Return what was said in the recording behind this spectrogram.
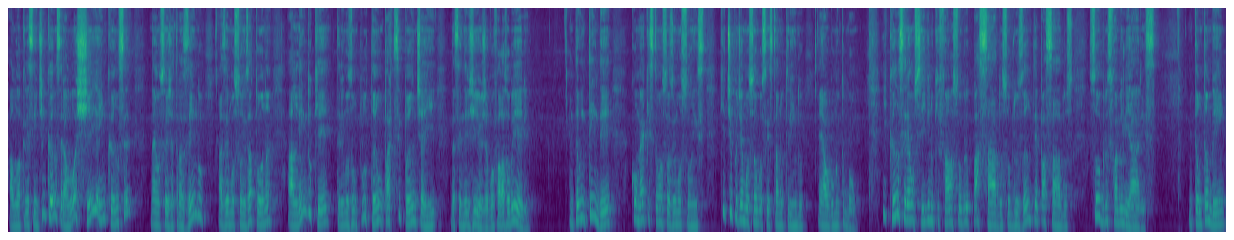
a lua crescente em câncer, a lua cheia em câncer, né? ou seja, trazendo as emoções à tona, além do que teremos um Plutão participante aí dessa energia, eu já vou falar sobre ele. Então entender como é que estão as suas emoções, que tipo de emoção você está nutrindo, é algo muito bom. E Câncer é um signo que fala sobre o passado, sobre os antepassados, sobre os familiares. Então também,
